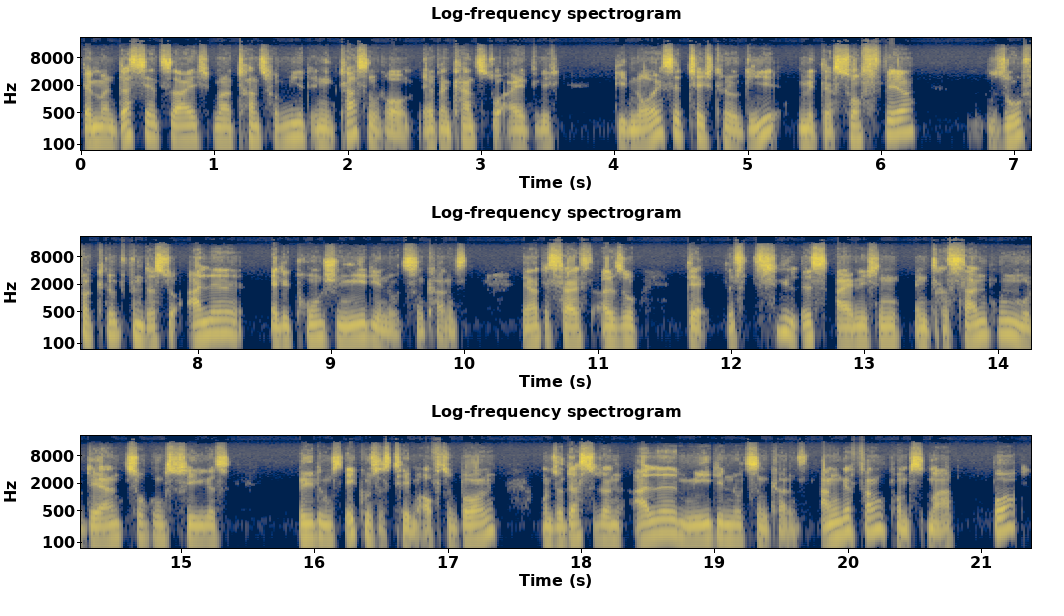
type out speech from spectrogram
wenn man das jetzt, sage ich mal, transformiert in den Klassenraum, ja, dann kannst du eigentlich die neueste Technologie mit der Software so verknüpfen, dass du alle elektronischen Medien nutzen kannst. Ja, das heißt also, der, das Ziel ist eigentlich ein interessanten, modern, zukunftsfähiges Bildungsökosystem aufzubauen und so dass du dann alle Medien nutzen kannst. Angefangen vom Smartboard,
